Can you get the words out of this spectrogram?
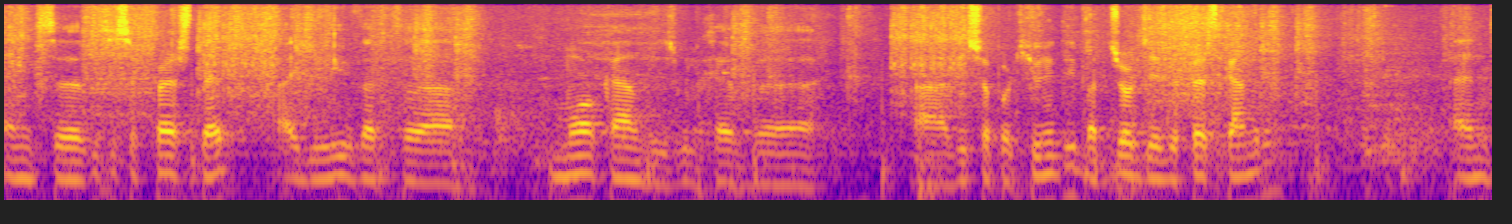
and uh, this is a first step. I believe that uh, more countries will have uh, uh this opportunity, but Georgia is the first country. And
